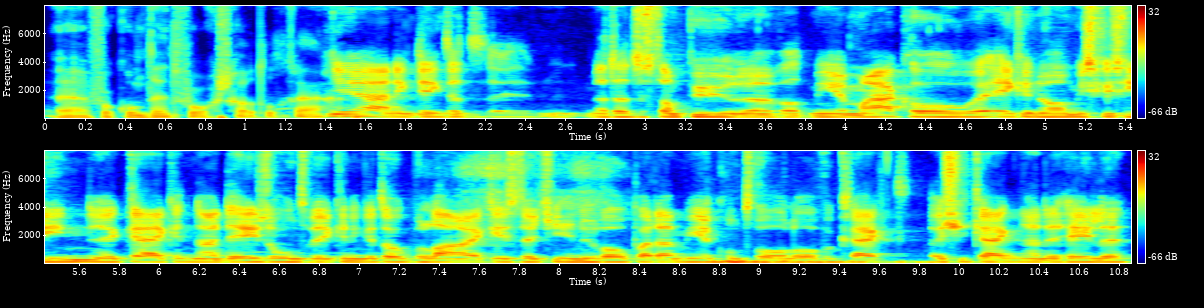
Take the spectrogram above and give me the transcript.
uh, voor content voorgeschoteld krijgen. Ja, en ik denk dat, uh, dat is dan puur wat meer macro-economisch gezien, kijkend naar deze ontwikkeling, het ook belangrijk is dat je in Europa daar meer controle over krijgt. Als je kijkt naar de hele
